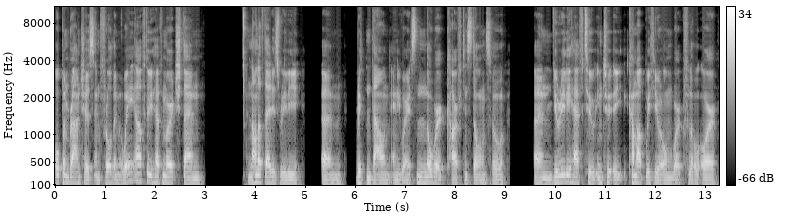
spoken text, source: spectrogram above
open branches and throw them away after you have merged them? None of that is really um, written down anywhere. It's nowhere carved in stone. So um, you really have to uh, come up with your own workflow or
